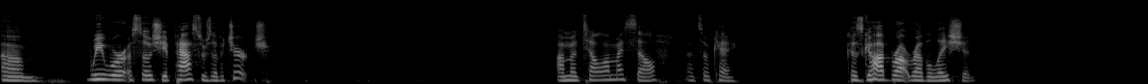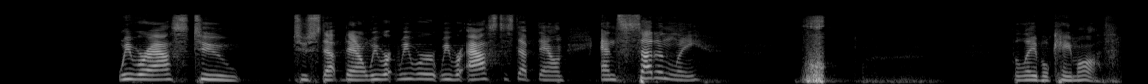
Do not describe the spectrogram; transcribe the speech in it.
um, we were associate pastors of a church. I'm going to tell on myself. That's okay. Because God brought revelation. We were asked to to step down. We were we were we were asked to step down and suddenly the label came off.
